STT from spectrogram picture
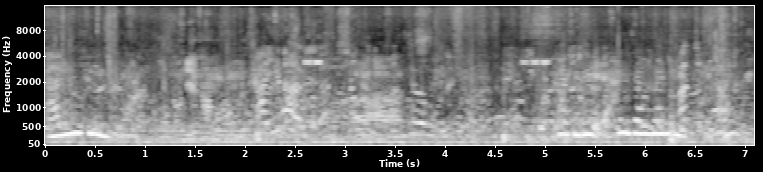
강희수입니다. 카드를 한 장만 대주세요.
